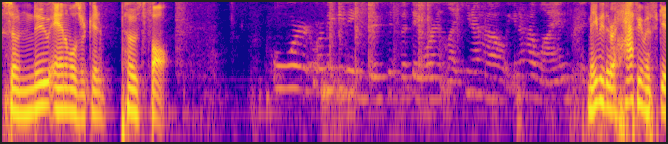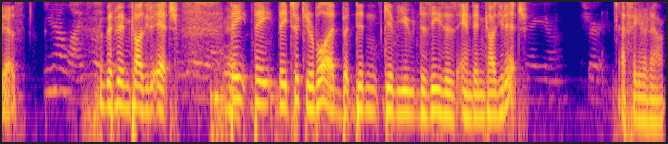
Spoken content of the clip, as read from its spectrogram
So new animals are created post fall. Or or maybe they existed, but they weren't like you know how you know how lions. Maybe they're happy mosquitoes that didn't cause you to itch. Yeah, yeah. They they they took your blood but didn't give you diseases and didn't cause you to itch. You. Sure. I figured it out.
